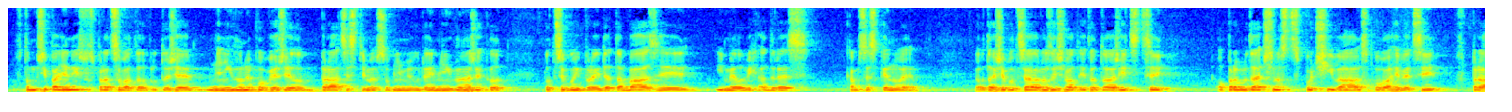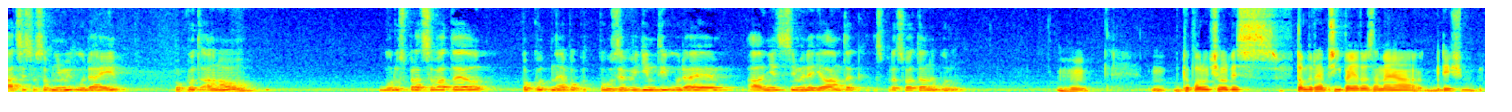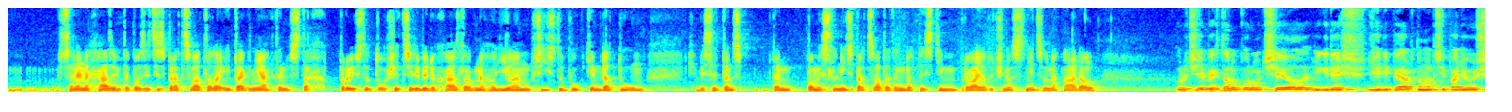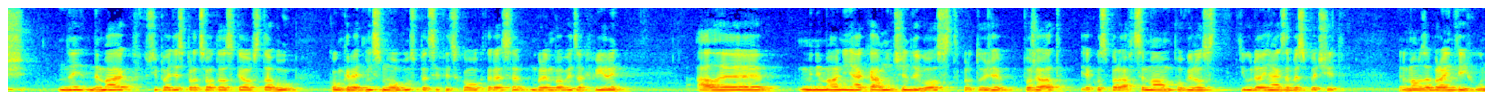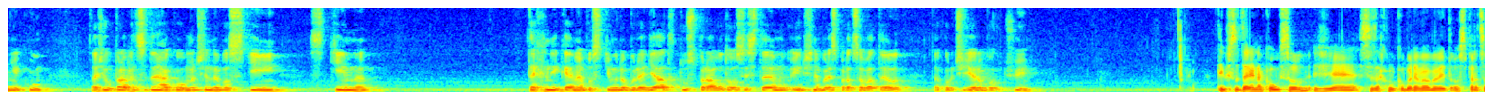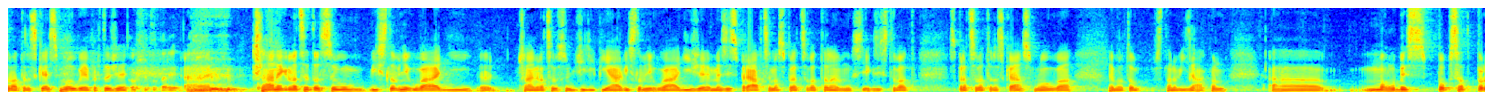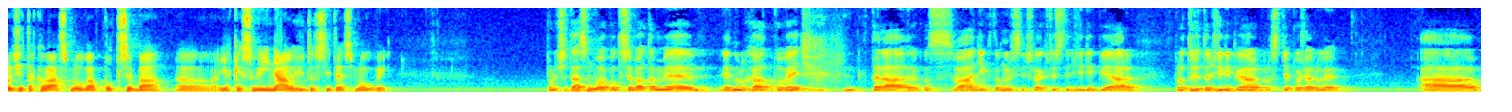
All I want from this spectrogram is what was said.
V tom případě nejsou zpracovatel, protože mě nikdo nepověřil práci s těmi osobními údaji. Mě nikdo neřekl, potřebují projít databázi e-mailových adres, kam se skenuje. Jo, takže potřeba rozlišovat i toto a říct si, opravdu ta činnost spočívá z povahy věci v práci s osobními údaji. Pokud ano, budu zpracovatel, pokud ne, pokud pouze vidím ty údaje, ale nic s nimi nedělám, tak zpracovatel nebudu. Mm-hmm. Doporučil bys v tom druhém případě, to znamená, když se nenacházím v té pozici zpracovatele, i tak nějak ten vztah pro jistotu ošetřit, kdyby docházelo k nahodílému přístupu k těm datům, že by se ten, ten pomyslný zpracovatel, ten, kdo by s tím prováděl tu činnost, něco nakládal? Určitě bych to doporučil, i když GDPR v tomhle případě už ne, nemá jak v případě zpracovatelského vztahu konkrétní smlouvu specifickou, o které se budeme bavit za chvíli, ale minimálně nějaká mlčenlivost, protože pořád jako správce mám povinnost ty údaje nějak zabezpečit. Mám zabránit jejich úniku, takže upravit si to nějakou mlčenlivostí s tím technikem nebo s tím, kdo bude dělat tu zprávu toho systému, i když nebude zpracovatel, tak určitě doporučuji. Ty už to tady nakousl, že se za chvilku budeme bavit o zpracovatelské smlouvě, protože to to tady. Eh, článek 28 výslovně uvádí, eh, článek 28 GDPR výslovně uvádí, že mezi správcem a zpracovatelem musí existovat zpracovatelská smlouva, nebo to stanoví zákon. A mohl bys popsat, proč je taková smlouva potřeba, jaké jsou její náležitosti té smlouvy? Proč je ta smlouva potřeba? Tam je jednoduchá odpověď, která jako svádí k tomu, že si člověk přečte GDPR protože to GDPR prostě požaduje. A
